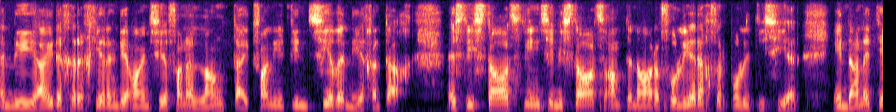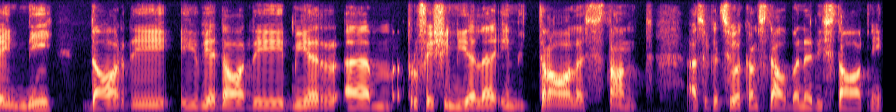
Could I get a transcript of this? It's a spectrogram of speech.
in die huidige regering die ANC van 'n lang tyd van 1997 is die staatsdiens en die staatsamptenare volledig verpolitiseer. En dan het jy nie daardie jy weet daardie meer ehm um, professionele en neutrale stand as ek dit so kan stel binne die staat nie.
